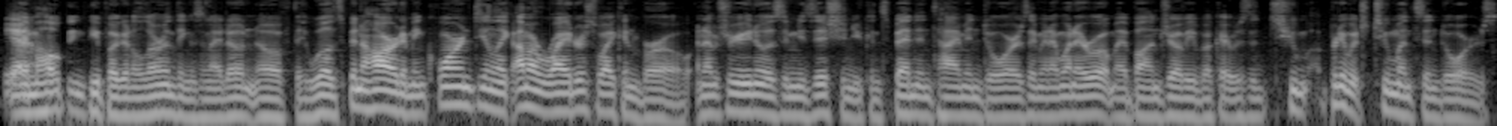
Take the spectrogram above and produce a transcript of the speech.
Yeah. I'm hoping people are going to learn things, and I don't know if they will. It's been hard. I mean, quarantine, like, I'm a writer, so I can burrow. And I'm sure you know, as a musician, you can spend in time indoors. I mean, when I wrote my Bon Jovi book, I was in two, pretty much two months indoors.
